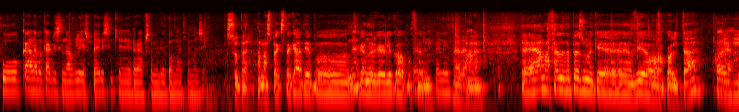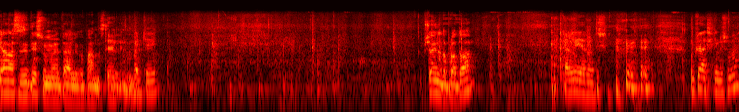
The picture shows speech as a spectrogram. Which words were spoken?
που κάναμε κάποιες συναυλίες πέρυσι και γράψαμε δύο κομμάτια μαζί. Σούπερ. Θα μας παίξετε κάτι από Ναι. το καινούργιο υλικό που θέλουμε. Εννοείται. Βέβαια. Ωραία. Ε, άμα θέλετε, παίζουμε και δύο κολλητά. Ωραία. Για να συζητήσουμε μετά λίγο πάνω. στην- Τέλεια. Οκ. Ποιο είναι το πρώτο, Καλή ερώτηση. Με ποιο να ξεκινήσουμε;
